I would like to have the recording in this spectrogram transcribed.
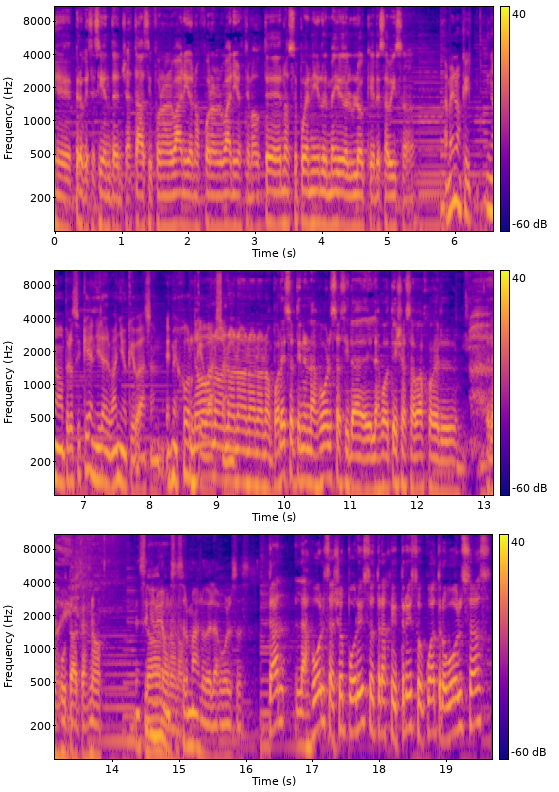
eh, espero que se sienten, ya está. Si fueron al baño, no fueron al baño, es tema de ustedes. No se pueden ir del medio del bloque, les aviso. A menos que. No, pero si quieren ir al baño, que vayan. Es mejor que No, vayan. no, no, no, no, no, no. Por eso tienen las bolsas y, la- y las botellas abajo del- de las butacas, no. Pensé No, que no íbamos no, a hacer más lo de las bolsas. Están las bolsas, yo por eso traje tres o cuatro bolsas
